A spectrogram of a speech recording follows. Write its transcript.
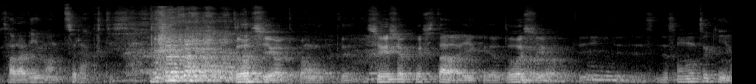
サラリーマン辛くてさ。どうしようとか思って。就職したはいいけどどうしようって言ってですでその時に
